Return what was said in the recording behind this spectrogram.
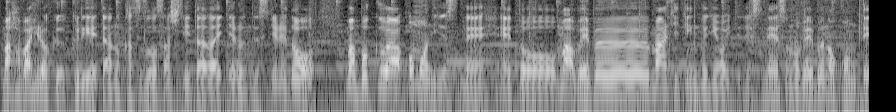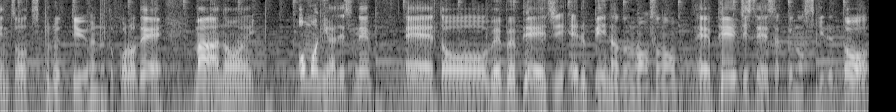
まあ、幅広くクリエイターの活動させていただいてるんですけれど、まあ、僕は主にですねえっ、とまあウェブマーケティングにおいてですねそのウェブのコンテンツを作るっていう風なところでまああの主にはですね、えー、とウェブページ、LP などのその、えーページ制作のスキルと、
